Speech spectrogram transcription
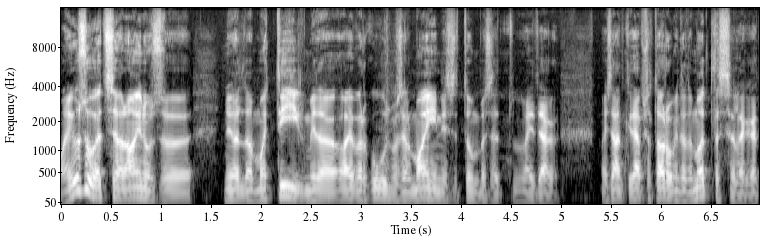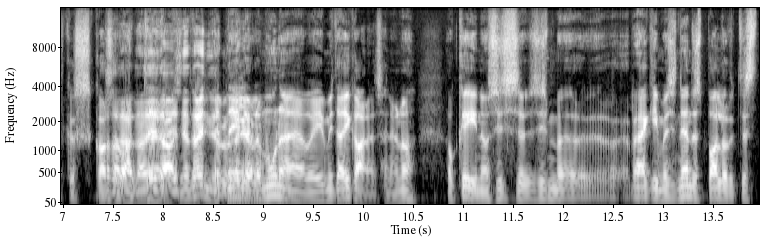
ma ei usu, et see on ainus nii-öelda motiiv, mida Aivar Kuusma seal mainis, et umbes, et ma ei tea ma ei saanudki täpselt aru, mida ta mõtles sellega, et kas kardavad, et, et neil ei ole mune või mida iganes, on ju, noh. okei okay,, no siis, siis me räägime siis nendest palluritest,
